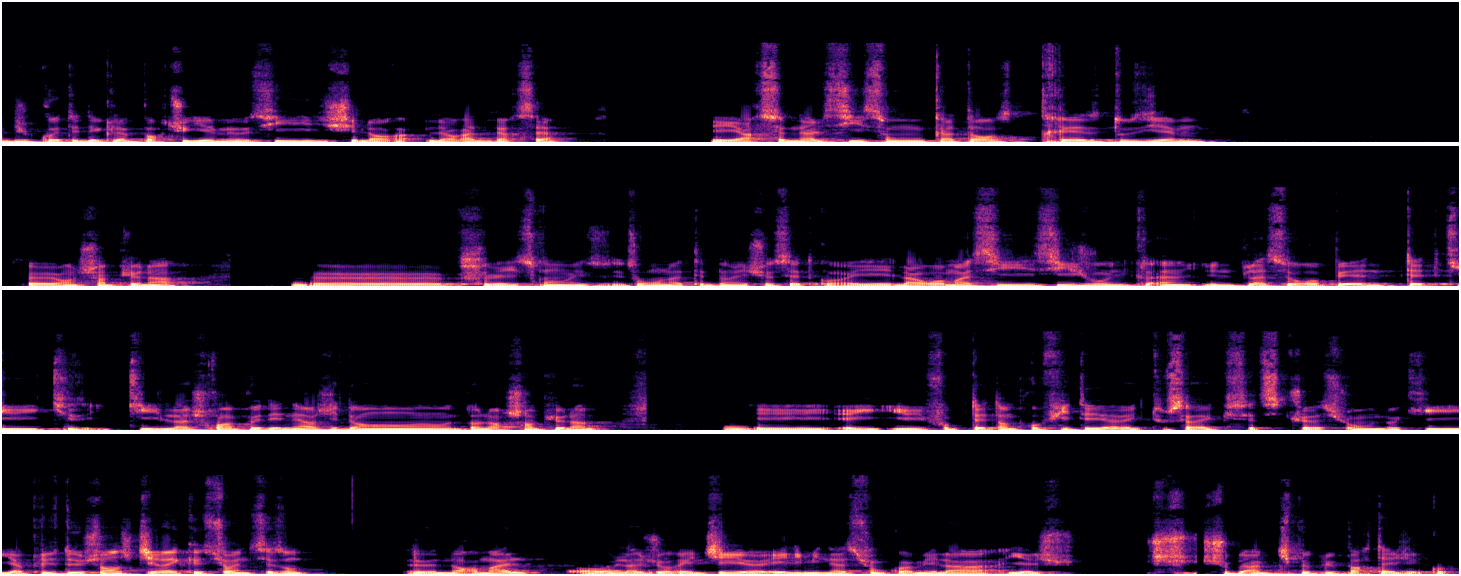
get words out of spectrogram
du côté des clubs portugais, mais aussi chez leur, leur adversaire. Et Arsenal, s'ils sont 14, 13, 12e en championnat, euh, ils, seront, ils auront la tête dans les chaussettes. Quoi. Et la Roma, s'ils jouent une, une, place européenne, peut-être qu'ils lâcheront un peu d'énergie dans, dans, leur championnat. Mm. Et, il faut peut-être en profiter avec tout ça, avec cette situation. Donc il y a plus de chances, je dirais, que sur une saison euh, normale. Là, j'aurais dit euh, élimination. Quoi. Mais là, je, je, suis un petit peu plus partagé. Quoi.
